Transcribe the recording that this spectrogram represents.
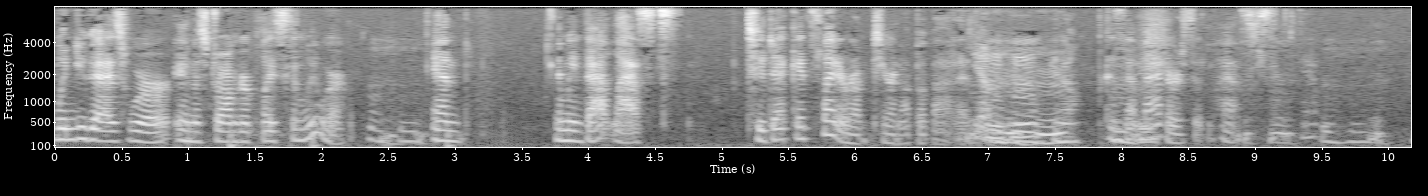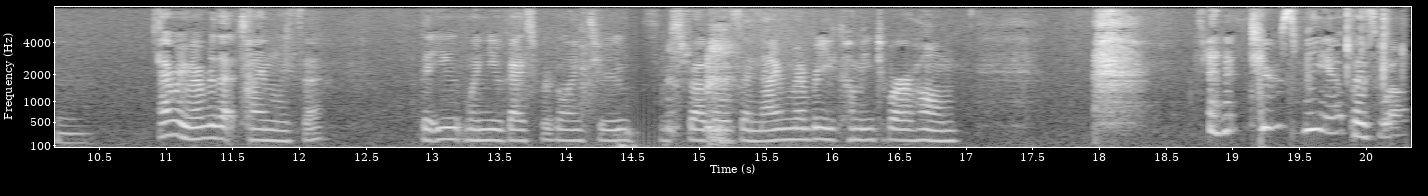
when you guys were in a stronger place than we were. And I mean, that lasts two decades later. I'm tearing up about it. You know, because that matters. It lasts. I remember that time, Lisa, that you when you guys were going through some struggles, and I remember you coming to our home, and it tears me up as well.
